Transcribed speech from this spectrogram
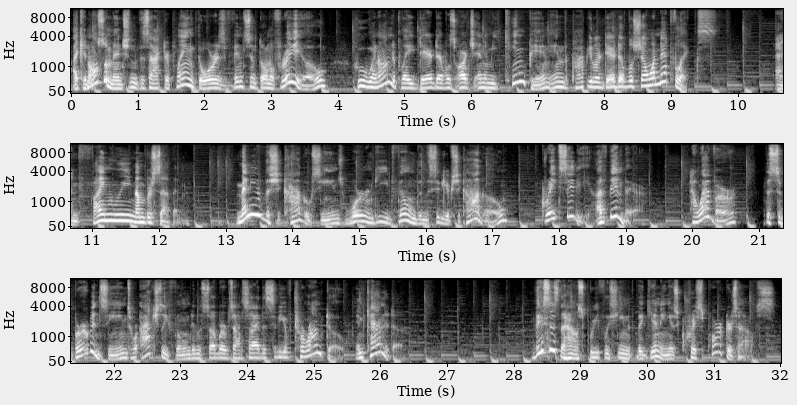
I can also mention that this actor playing Thor is Vincent D'Onofrio, who went on to play Daredevil's archenemy Kingpin in the popular Daredevil show on Netflix. And finally, number 7. Many of the Chicago scenes were indeed filmed in the city of Chicago. Great city, I've been there. However, the suburban scenes were actually filmed in the suburbs outside the city of Toronto, in Canada. This is the house briefly seen at the beginning as Chris Parker's house.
